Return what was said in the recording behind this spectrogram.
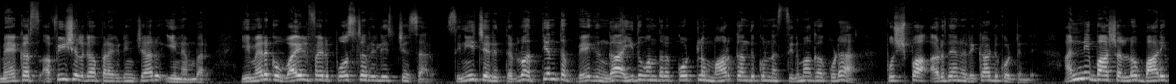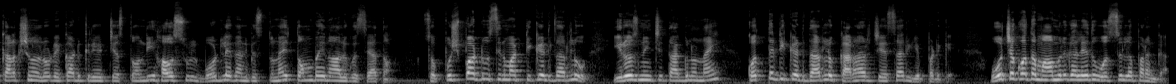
మేకర్స్ అఫీషియల్గా ప్రకటించారు ఈ నెంబర్. ఈ మేరకు వైల్డ్ ఫైర్ పోస్టర్ రిలీజ్ చేశారు. సినీ చరిత్రలో అత్యంత వేగంగా ఐదు వందల కోట్ల మార్క్ అందుకున్న సినిమాగా కూడా పుష్ప అరుదైన రికార్డు కొట్టింది. అన్ని భాషల్లో భారీ కలెక్షన్లలో రికార్డు క్రియేట్ చేస్తోంది. హౌస్ఫుల్ బోర్డులే కనిపిస్తున్నాయి. తొంభై నాలుగు శాతం. So Pushpa two cinema ticket ధరలు ఈరోజు నుంచి తగ్గనున్నాయి. కొత్త టికెట్ ధరలు ఖరారు చేశారు ఇప్పటికే. ఊచకోత మామూలుగా లేదు వసూళ్ళ పరంగా.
